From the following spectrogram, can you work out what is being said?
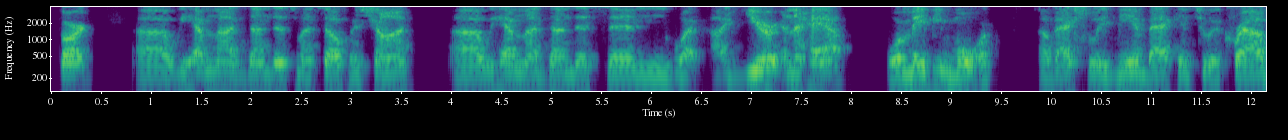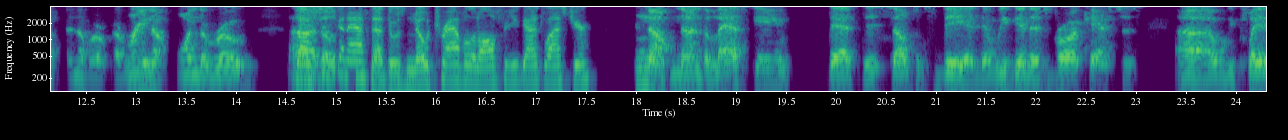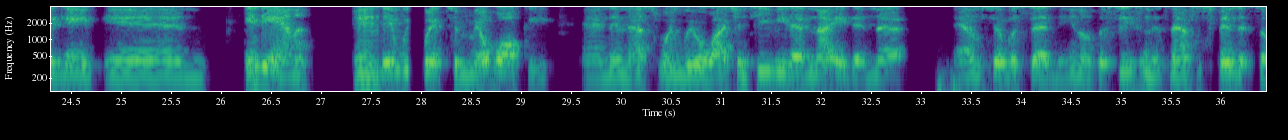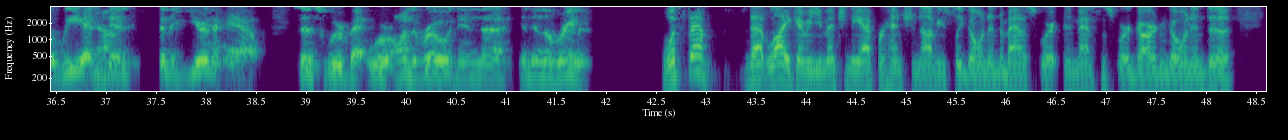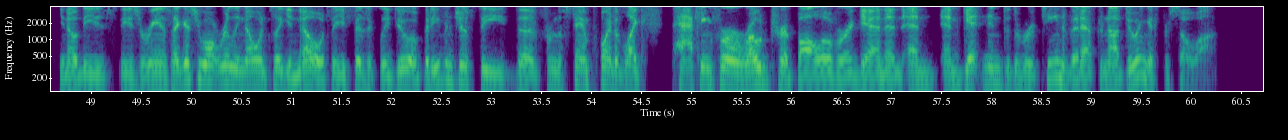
Garden. Uh, we have not done this, myself and Sean. Uh, we have not done this in what a year and a half, or maybe more, of actually being back into a crowd in an arena on the road. So I was Uh, just going to ask that. There was no travel at all for you guys last year? no, none. The last game that the Celtics did, that we did as broadcasters, uh, we played a game in Indiana, and then we went to Milwaukee, and then that's when we were watching TV that night, and uh, Adam Silver said, you know, the season is now suspended, so we hadn't Yeah. been been a year and a half since we were back. We were on the road in uh, in an arena. What's that that like? I mean, you mentioned the apprehension, obviously going into Madison Square, in Madison Square Garden, going into you know these these arenas. I guess you won't really know until you know, until you physically do it. But even just the the from the standpoint of like packing for a road trip all over again, and and and getting into the routine of it after not doing it for so long.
